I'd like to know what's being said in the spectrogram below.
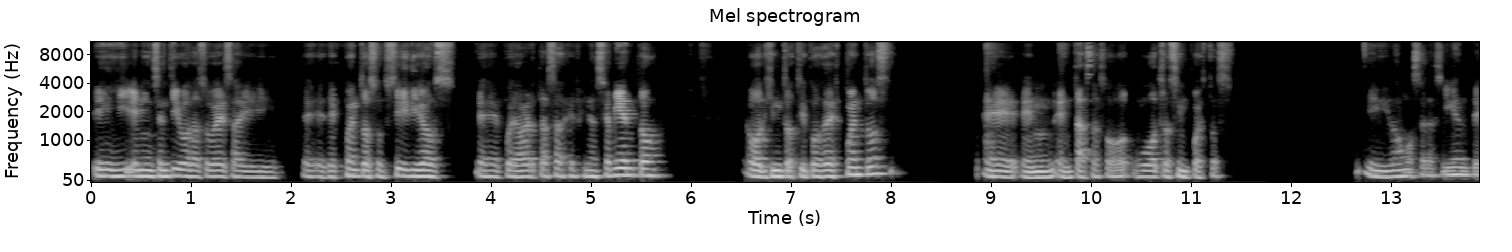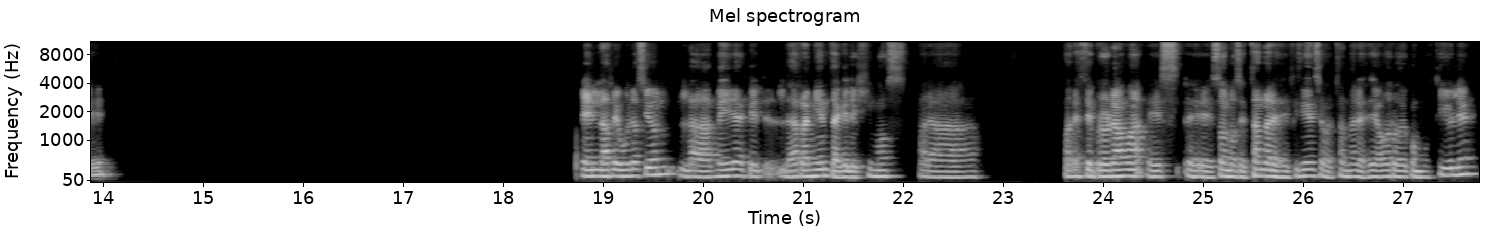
Y en incentivos a su vez hay eh, descuentos, subsidios, eh, puede haber tasas de financiamiento o distintos tipos de descuentos eh, en, tasas u otros impuestos. Y vamos a la siguiente. En la regulación, la medida que la herramienta que elegimos para, para este programa es, son los estándares de eficiencia o estándares de ahorro de combustible,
